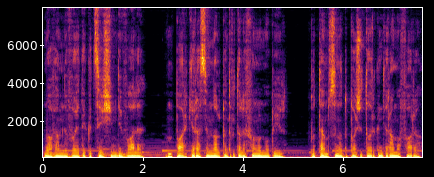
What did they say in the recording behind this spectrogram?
nu aveam nevoie decât să ieșim din vale. În parc era semnal pentru telefonul mobil. Puteam suna după ajutor când eram afară.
